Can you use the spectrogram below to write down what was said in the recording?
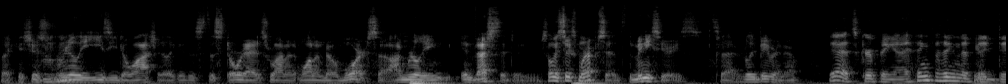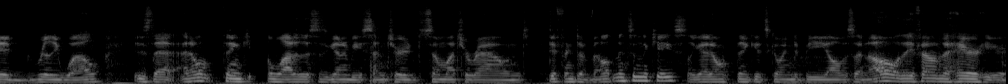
Like it's just really easy to watch it. Like it's just the story. I just want to want to know more. So I'm really invested. in It's only six more episodes. The miniseries. It's uh, really big right now. Yeah, it's gripping, and I think the thing that they did really well is that I don't think a lot of this is going to be centered so much around different developments in the case. Like, I don't think it's going to be all of a sudden, oh, they found a hair here.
